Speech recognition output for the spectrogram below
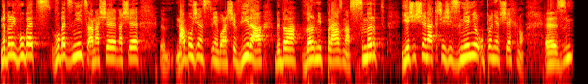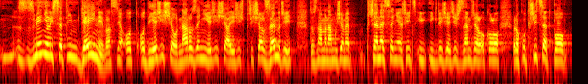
nebyli vůbec, vůbec nic a naše, naše eh, náboženství nebo naše víra by byla velmi prázdná. Smrt Ježíše na kříži změnil úplně všechno. Eh, změnili se tím dějiny vlastně od, od Ježíše, od narození Ježíše a Ježíš přišel zemřít. To znamená, můžeme přeneseně říct, i, i když Ježíš zemřel okolo roku 30 po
